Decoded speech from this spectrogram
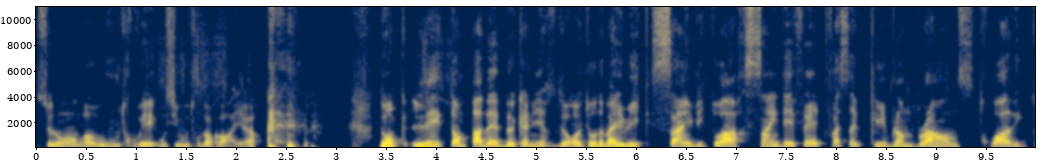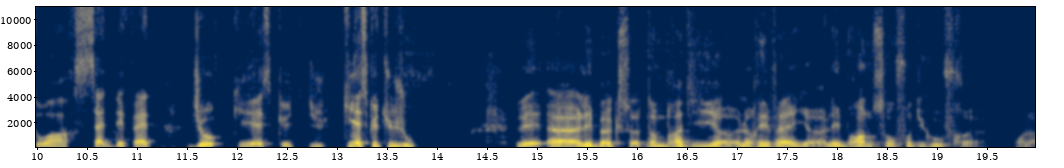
selon l'endroit où vous vous trouvez, ou si vous vous trouvez encore ailleurs. donc, les Tampa Bay Buccaneers de retour de bye week, 5 victoires, 5 défaites face à Cleveland Browns, 3 victoires, 7 défaites. Joe, qui est-ce que tu, qui est-ce que tu joues? Les, euh, les Bucks, Tom Brady, euh, le réveil, euh, les Browns sont faux du gouffre. voilà.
